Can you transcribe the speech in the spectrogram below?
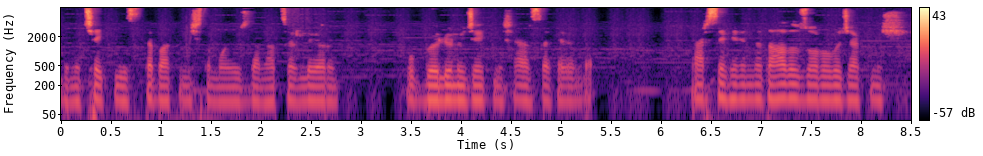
Bunu checkliste bakmıştım o yüzden hatırlıyorum. Bu bölünecekmiş her seferinde. Her seferinde daha da zor olacakmış.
